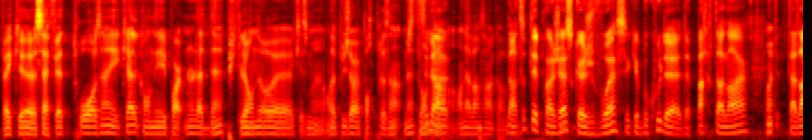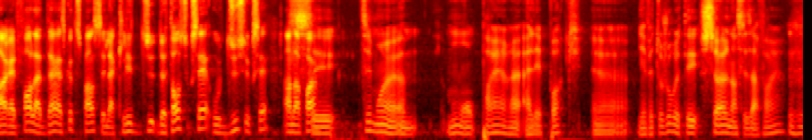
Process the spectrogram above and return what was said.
Fait que euh, ça fait trois ans et quelques qu'on est partner là-dedans. Puis là, on a euh, quasiment on a plusieurs portes présentement. Puis on, avance encore. Dans tous tes projets, ce que je vois, c'est qu'il y a beaucoup de, partenaires. Tu as l'air d'être fort là-dedans. Est-ce que tu penses que c'est la clé de ton succès ou du succès en affaires? Tu sais, moi, euh, mon père, à l'époque, il avait toujours été seul dans ses affaires. Mm-hmm.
